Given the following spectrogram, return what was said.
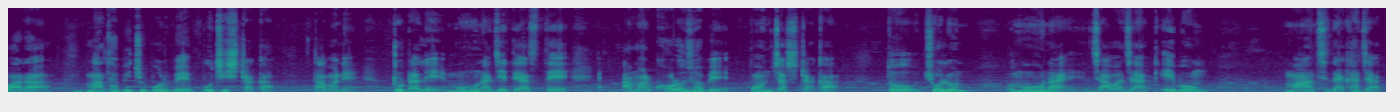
ভাড়া মাথা পিছু পড়বে পঁচিশ টাকা। তার মানে টোটালে মোহনা যেতে আসতে আমার খরচ হবে পঞ্চাশ টাকা। তো চলুন, মোহনায় যাওয়া যাক এবং মাছ দেখা যাক।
